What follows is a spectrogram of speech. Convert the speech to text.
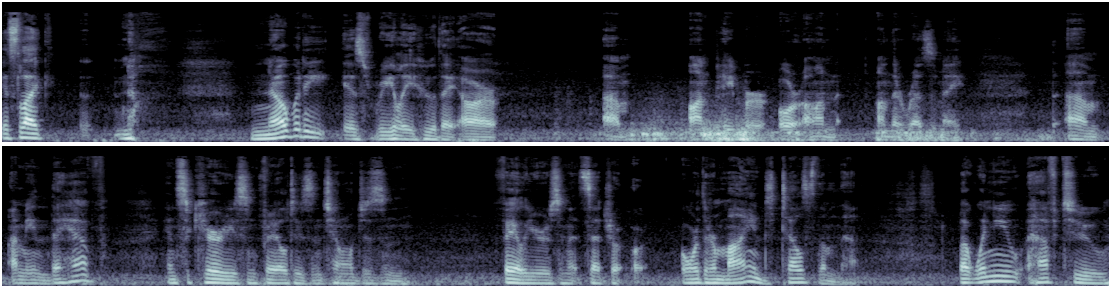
it's like, no, nobody is really who they are. Um, on paper or on on their resume. Um, I mean, they have insecurities and frailties and challenges and failures and etc. Or, or their mind tells them that. But when you have to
